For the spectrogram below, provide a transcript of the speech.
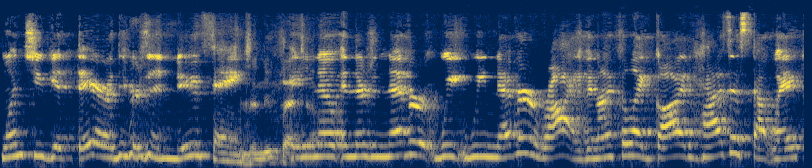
once you get there there's a new thing. There's a new plateau. and, you know and there's never we we never arrive and i feel like god has us that way.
